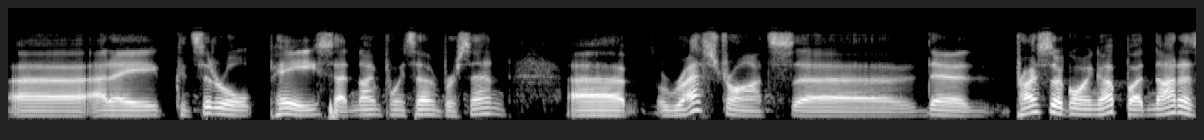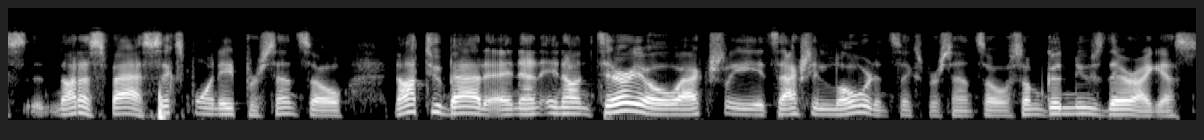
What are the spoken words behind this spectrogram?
uh, at a considerable pace at 9.7%, uh, restaurants uh, the prices are going up, but not as not as fast, 6.8 percent. So not too bad. And, and in Ontario, actually, it's actually lower than six percent. So some good news there, I guess.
